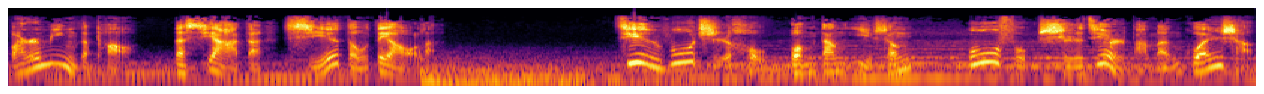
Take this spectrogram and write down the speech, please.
玩命的跑，那吓得鞋都掉了。进屋之后，咣当一声，姑父使劲把门关上，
